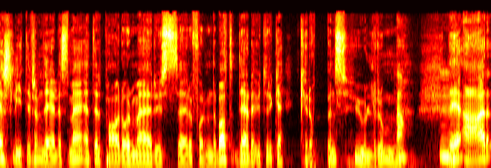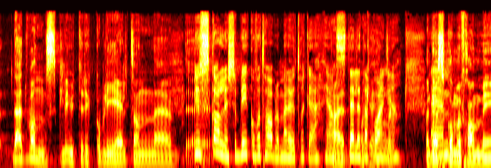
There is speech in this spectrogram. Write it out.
jeg sliter fremdeles med etter et par år med rusreformdebatt, det er det uttrykket 'kroppens hulrom'. Ja. Mm. Det, er, det er et vanskelig uttrykk å bli helt sånn uh, Du skal ikke bli komfortabel med det uttrykket. Jens. Nei, det er litt okay, av poenget. Men det som kommer fram i,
